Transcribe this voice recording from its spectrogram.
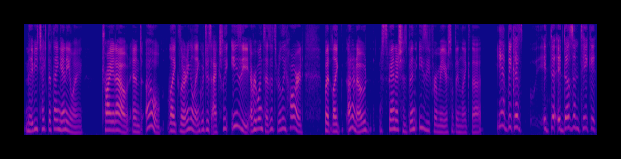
maybe take the thing anyway. Try it out. And oh, like learning a language is actually easy. Everyone says it's really hard. But like, I don't know, Spanish has been easy for me or something like that. Yeah, because it it doesn't take it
